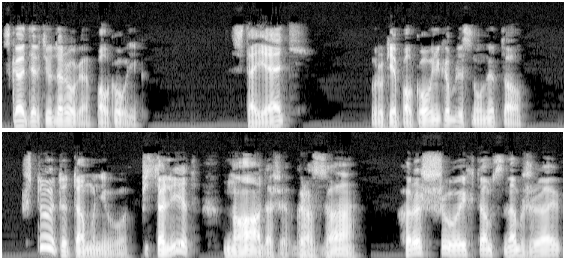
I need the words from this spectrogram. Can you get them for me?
С катертью дорога, полковник. Стоять! В руке полковника блеснул металл. Что это там у него? Пистолет? Надо же, гроза! Хорошо их там снабжают.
